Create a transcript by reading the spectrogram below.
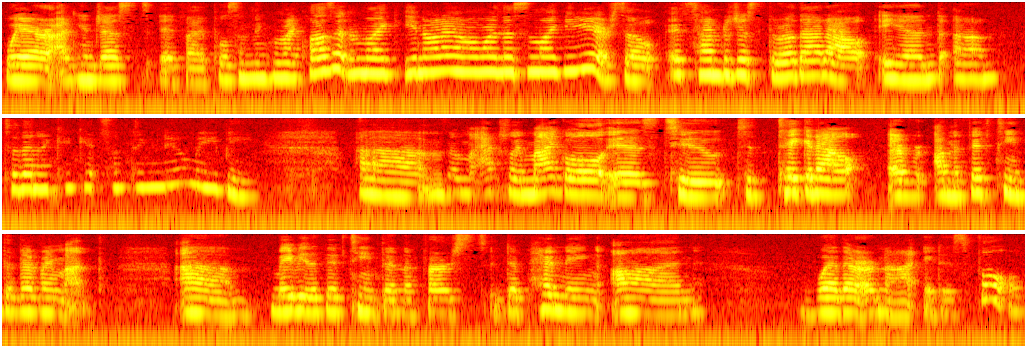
where I can just, if I pull something from my closet, I'm like, you know what, I haven't worn this in like a year, so it's time to just throw that out, and um, so then I can get something new maybe. Um, so actually, my goal is to to take it out every on the 15th of every month, um, maybe the 15th and the first, depending on whether or not it is full.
